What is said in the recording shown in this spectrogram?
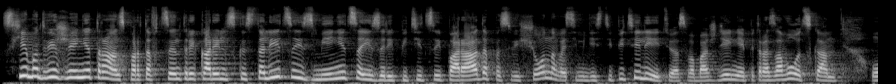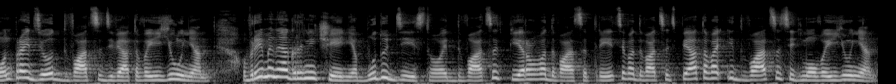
Схема движения транспорта в центре Карельской столицы изменится из-за репетиции парада, посвященного 75-летию освобождения Петрозаводска. Он пройдет 29 июня. Временные ограничения будут действовать 21, 23, 25 и 27 июня.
